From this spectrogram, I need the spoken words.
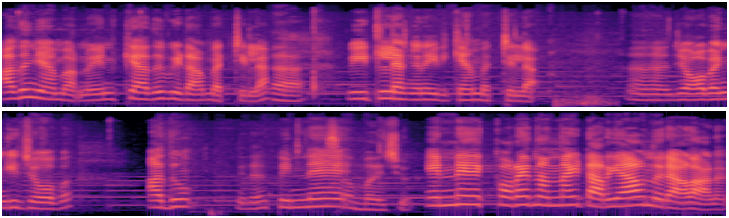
അത് ഞാൻ പറഞ്ഞു എനിക്ക് അത് വിടാൻ പറ്റില്ല. വീട്ടിൽ അങ്ങനെ ഇരിക്കാൻ പറ്റില്ല. ജോബെങ്കിൽ ജോബ് അതും ഇത്. പിന്നെ എന്നെ കുറെ നന്നായിട്ട് അറിയാവുന്ന ഒരാളാണ്.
